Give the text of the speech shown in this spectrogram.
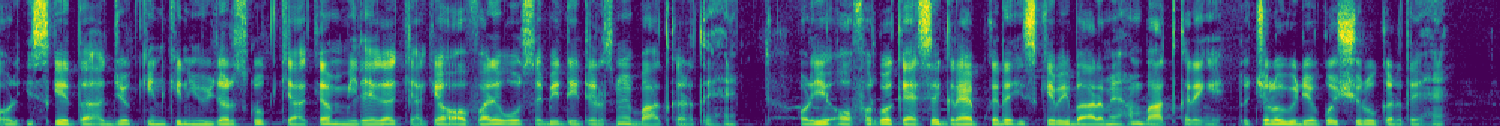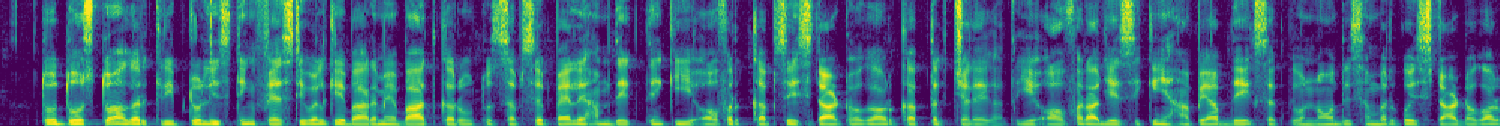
और इसके तहत जो किन किन यूज़र्स को क्या क्या मिलेगा क्या क्या ऑफ़र है, वो सभी डिटेल्स में बात करते हैं। और ये ऑफ़र को कैसे ग्रैब करें, इसके भी बारे में हम बात करेंगे। तो चलो वीडियो को शुरू करते हैं। तो दोस्तों, अगर क्रिप्टो लिस्टिंग फेस्टिवल के बारे में बात करूँ तो सबसे पहले हम देखते हैं कि ये ऑफ़र कब से स्टार्ट होगा और कब तक चलेगा। तो ये ऑफ़र आप जैसे कि यहाँ पे आप देख सकते हो 9 दिसंबर को स्टार्ट होगा और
